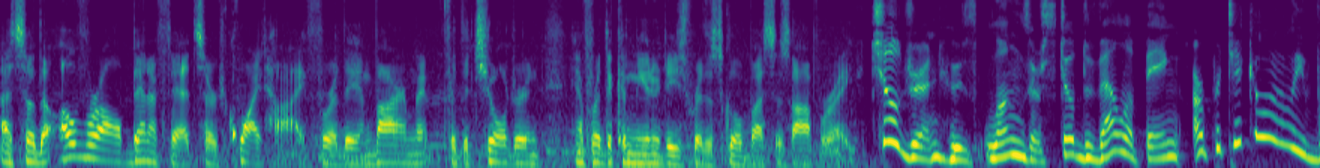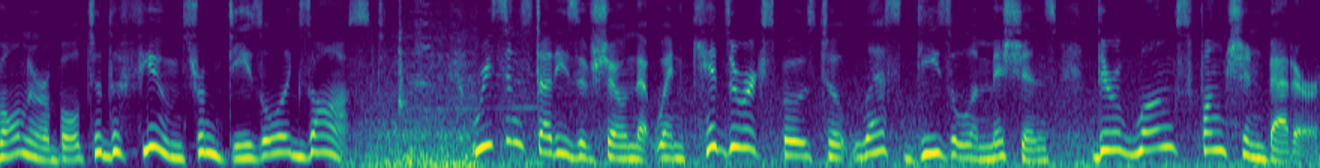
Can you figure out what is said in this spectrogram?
Uh, so the overall benefits are quite high for the environment, for the children, and for the communities where the school buses operate. Children whose lungs are still developing are particularly vulnerable to the fumes from diesel exhaust. Recent studies have shown that when kids are exposed to less diesel emissions, their lungs function better.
